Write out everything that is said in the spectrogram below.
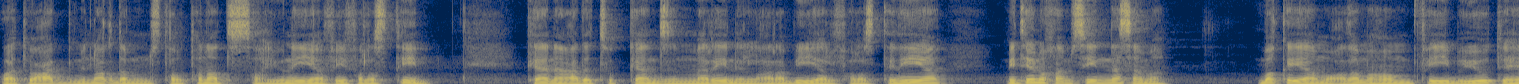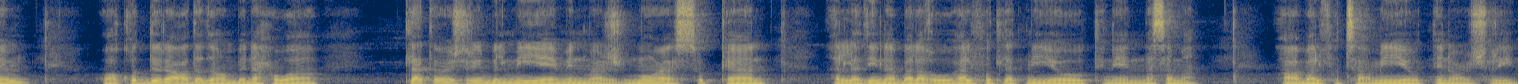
وتعد من أقدم المستوطنات الصهيونية في فلسطين. كان عدد سكان زمارين العربية الفلسطينية 250 نسمة. بقي معظمهم في بيوتهم وقدر عددهم بنحو 23% من مجموع السكان الذين بلغوا 1302 نسمة عام 1922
